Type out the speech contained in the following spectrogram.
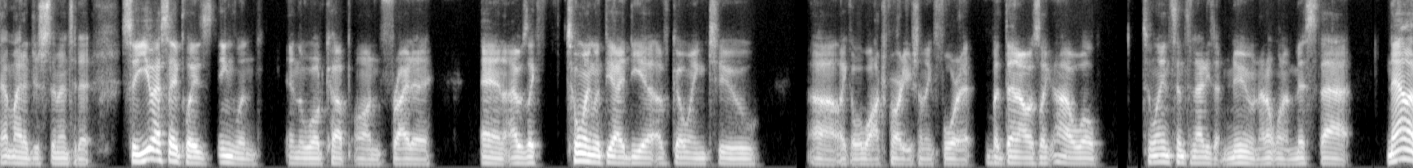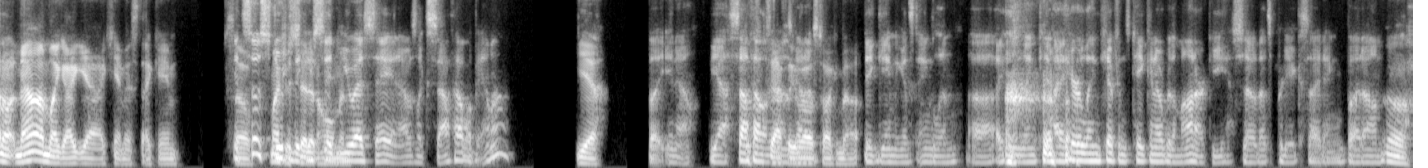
that might have just cemented it. So USA plays England in the World Cup on Friday, and I was like toying with the idea of going to uh, like a watch party or something for it. But then I was like, oh well, Tulane Cincinnati's at noon. I don't want to miss that. Now I don't. Now I'm like, I, yeah, I can't miss that game. So it's so stupid that you said and- USA and I was like South Alabama, yeah, but you know, yeah, South that's Alabama exactly what I was talking about. big game against England. Uh, I hear Lane, I hear Lane Kiffin's taking over the monarchy, so that's pretty exciting. But um, Ugh.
